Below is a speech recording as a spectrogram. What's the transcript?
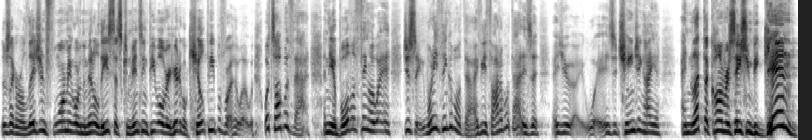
there's like a religion forming over the Middle East that's convincing people over here to go kill people. For, what's up with that? And the Ebola thing, just what do you think about that? Have you thought about that? Is it, you, is it changing how you, and let the conversation begin.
